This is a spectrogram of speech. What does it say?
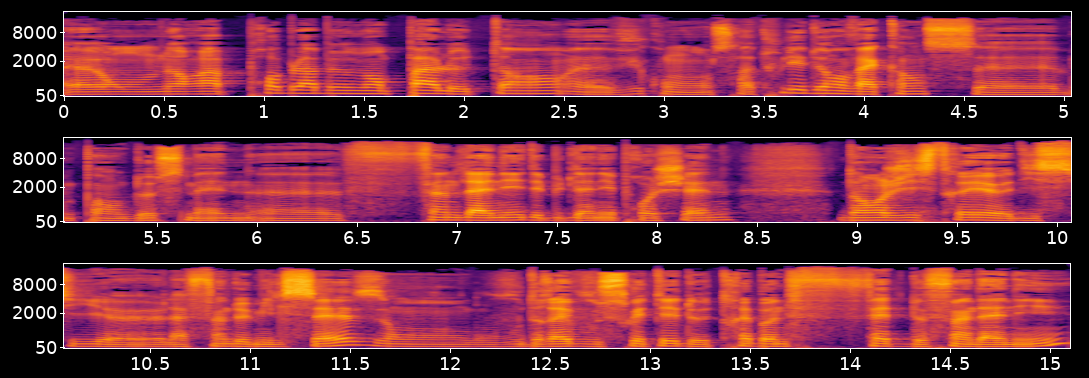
Euh, on n'aura probablement pas le temps, euh, vu qu'on sera tous les deux en vacances euh, pendant deux semaines, fin de l'année, début de l'année prochaine, d'enregistrer d'ici la fin 2016. On voudrait vous souhaiter de très bonnes fêtes de fin d'année.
